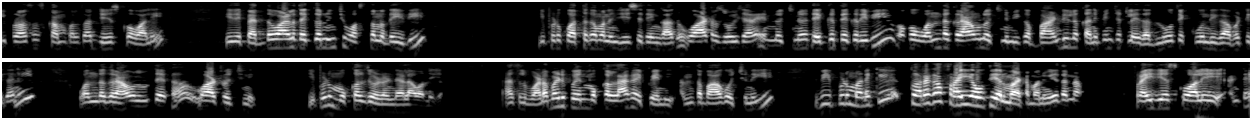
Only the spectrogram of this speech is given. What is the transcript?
ఈ ప్రాసెస్ కంపల్సరీ చేసుకోవాలి. ఇది పెద్దవాళ్ళ దగ్గర నుంచి వస్తున్నది ఇది. ఇప్పుడు కొత్తగా మనం చేసేది ఏం కాదు. వాటర్ చూసారా ఎన్ని వచ్చినాయో దగ్గర దగ్గర ఇవి ఒక వంద గ్రాములు వచ్చినాయి. మీకు బాండీలో కనిపించట్లేదు. అది లోతు ఎక్కువ ఉంది కాబట్టి కానీ వంద గ్రాముల దాకా వాటర్ వచ్చినాయి. ఇప్పుడు ముక్కలు చూడండి ఎలా ఉన్నాయో. అసలు వడబడిపోయిన ముక్కల్లాగా అయిపోయింది. అంత బాగా వచ్చినాయి. ఇవి ఇప్పుడు మనకి త్వరగా ఫ్రై అవుతాయి అన్నమాట. మనం ఏదన్నా ఫ్రై చేసుకోవాలి అంటే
